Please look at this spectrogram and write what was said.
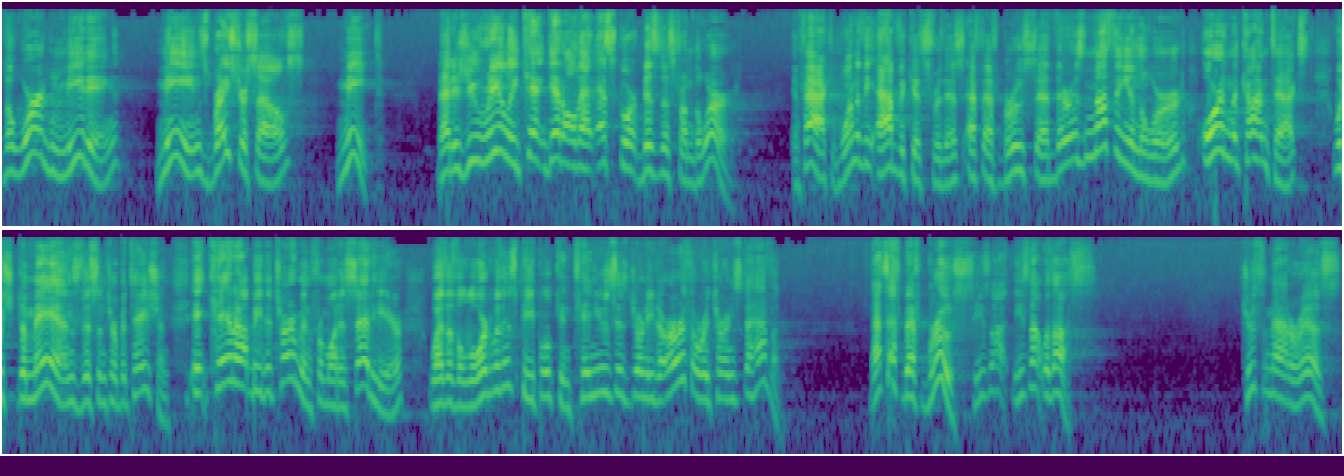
The word meeting means, brace yourselves, meet. That is, you really can't get all that escort business from the word. In fact, one of the advocates for this, F.F. F. Bruce, said there is nothing in the word or in the context which demands this interpretation. It cannot be determined from what is said here whether the Lord with his people continues his journey to earth or returns to heaven. That's F.F. F. Bruce. He's not, he's not with us. Truth of the matter is,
